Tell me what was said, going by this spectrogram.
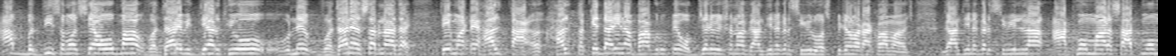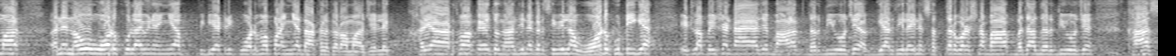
આ બધી સમસ્યાઓમાં વધારે વિદ્યાર્થીઓને વધારે અસર ના થાય. તે માટે હાલ હાલ તકેદારીના ભાગરૂપે ઓબ્ઝર્વેશનમાં ગાંધીનગર સિવિલ હોસ્પિટલમાં રાખવામાં આવે છે. ગાંધીનગર સિવિલના આઠમો માળ, સાતમો માળ અને નવો વોર્ડ ખોલાવીને અહીંયા પીડિયાટ્રિક વોર્ડમાં પણ અહીંયા દાખલ કરવામાં આવે છે. એટલે ખરા અર્થમાં કહીએ તો ગાંધીનગર સિવિલના વોર્ડ ખૂટી ગયા. એટલા પેશન્ટ આવ્યા છે, બાળક દર્દીઓ છે, અગિયારથી લઈને સત્તર વર્ષના બધા દર્દીઓ છે. ખાસ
